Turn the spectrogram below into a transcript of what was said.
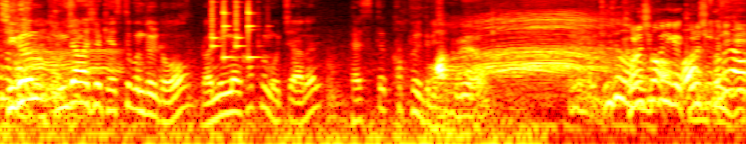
지금 등장하실 게스트분들도 런닝맨 커플 못지않은 베스트 커플들이십니다. 아, 그래요? 결혼식 분위기 결혼식 분위기. 나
